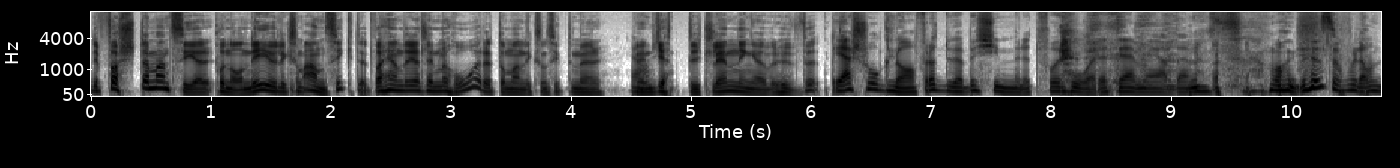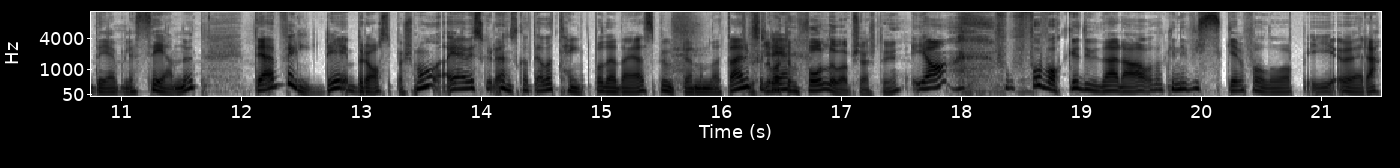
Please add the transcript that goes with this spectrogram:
det första man ser på någon det är ju liksom ansiktet. Vad händer egentligen med håret om man liksom sitter med, med en jätteklänning över huvudet? Jeg er så glad for at du er bekymret for håret til Medens, Magnus, og hvordan det blir sen ut. Det er veldig bra spørsmål. Jeg skulle ønske at jeg hadde tenkt på det da jeg spurte henne om dette. Det skulle fordi- varit en follow-up Kersti. Ja, varför var ikke du der da og kunne viska en follow-up i øret?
